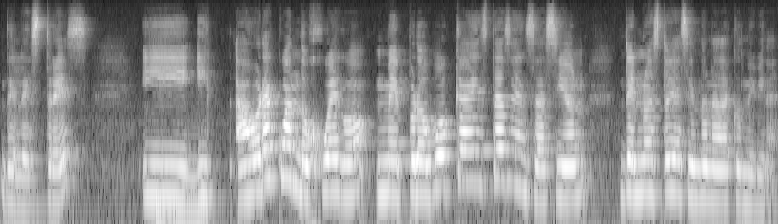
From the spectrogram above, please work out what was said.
del estrés. Y, y ahora cuando juego me provoca esta sensación de no estoy haciendo nada con mi vida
